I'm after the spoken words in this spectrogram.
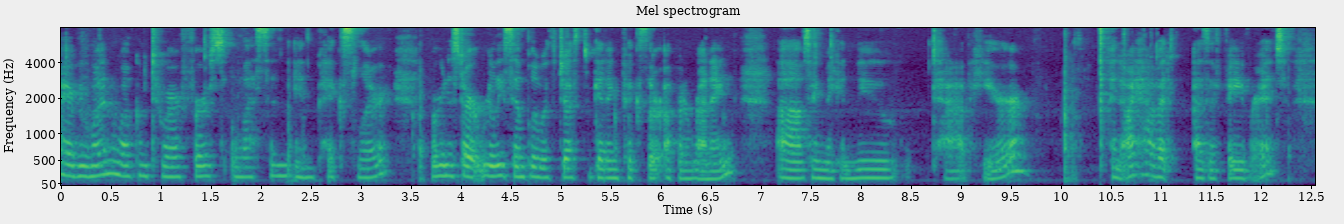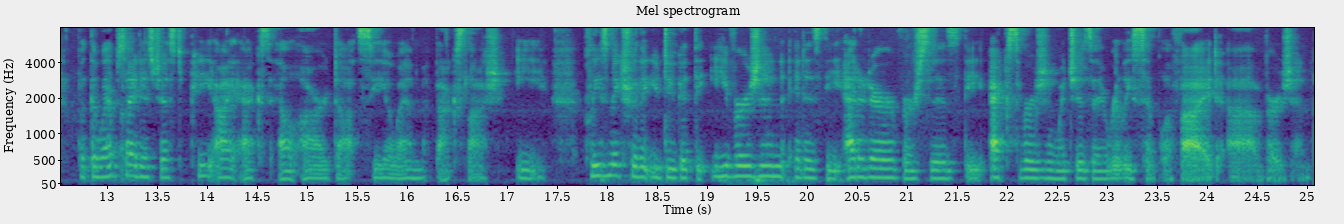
Hi everyone, welcome to our first lesson in Pixlr. We're going to start really simply with just getting Pixlr up and running. Uh, so I'm going to make a new tab here. And I have it as a favorite, but the website is just pixlr.com backslash e. Please make sure that you do get the e version. It is the editor versus the x version, which is a really simplified uh, version.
